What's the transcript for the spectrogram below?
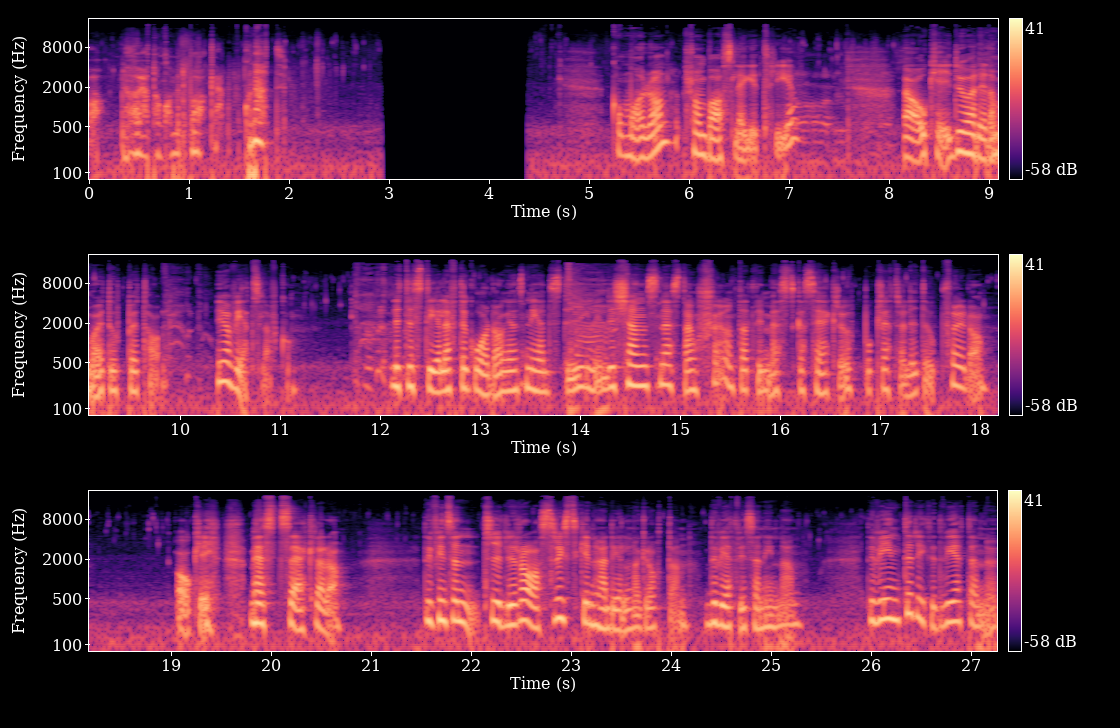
Oh, nu hör jag att de kommer tillbaka. Godnatt! God morgon från basläge 3. Ja, okej, du har redan varit uppe ett tag. Jag vet, Slavko. Lite stel efter gårdagens nedstigning. Det känns nästan skönt att vi mest ska säkra upp och klättra lite upp för idag. Okej, mest säkra då. Det finns en tydlig rasrisk i den här delen av grottan. Det vet vi sedan innan. Det vi inte riktigt vet ännu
